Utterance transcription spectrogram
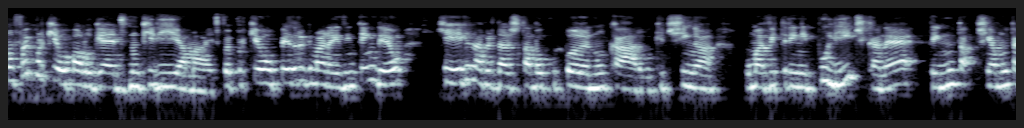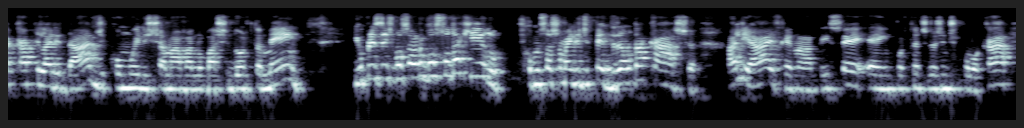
não foi porque o Paulo Guedes não queria mais, foi porque o Pedro Guimarães entendeu que ele, na verdade, estava ocupando um cargo que tinha uma vitrine política, né? Tem muita, tinha muita capilaridade, como ele chamava no bastidor também, e o presidente Bolsonaro gostou daquilo, começou a chamar ele de Pedrão da Caixa. Aliás, Renata, isso é, é importante da gente colocar,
